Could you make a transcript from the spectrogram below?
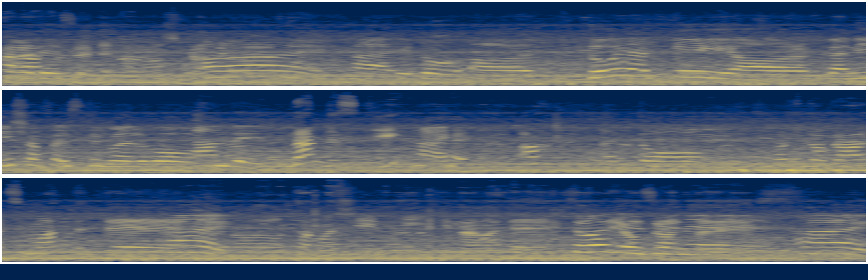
カラフルで楽しかっはい。はい。えっとあどうやってあガネーシャフェスティバルをなんで。なんで好き？はい。あ、えっと人が集まってて、はい。あの楽しい雰囲気なのでそう来てよかったです。よねです。はい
